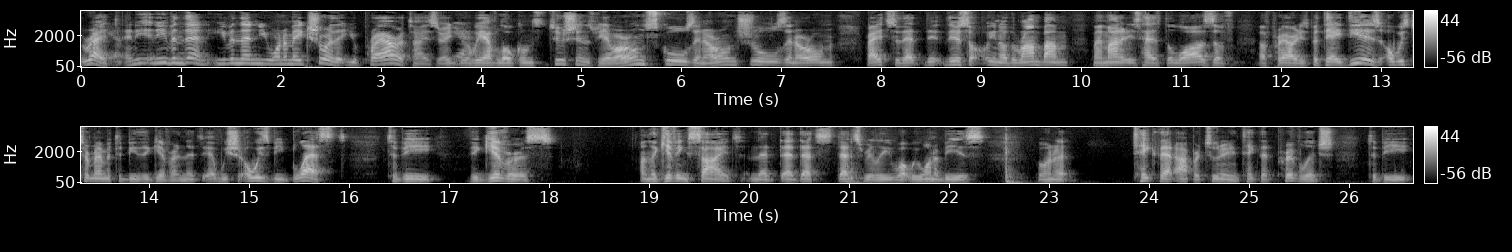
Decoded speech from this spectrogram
Right, and, and even then, even then, you want to make sure that you prioritize. Right, yeah. we have local institutions, we have our own schools and our own shuls and our own right. So that there's, you know, the Rambam Maimonides has the laws of of priorities. But the idea is always to remember to be the giver, and that we should always be blessed to be the givers on the giving side, and that, that that's that's really what we want to be. Is we want to take that opportunity and take that privilege to be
